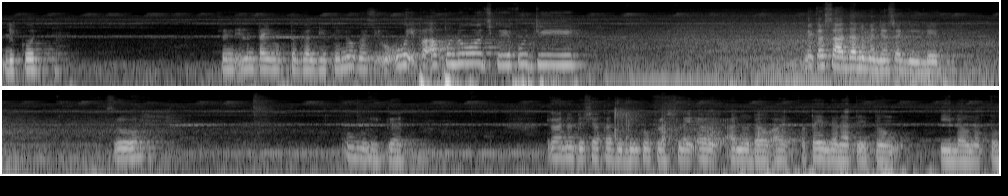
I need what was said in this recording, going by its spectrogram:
likod. So, hindi lang tayo magtagal dito, no? Kasi uuwi pa ako, Lods, Kuya Fuji. May kalsada naman yan sa gilid. So, oh my God. Gaano daw siya kadilim kung flashlight, ah, ano daw, ah, patayin na natin itong ilaw na to.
